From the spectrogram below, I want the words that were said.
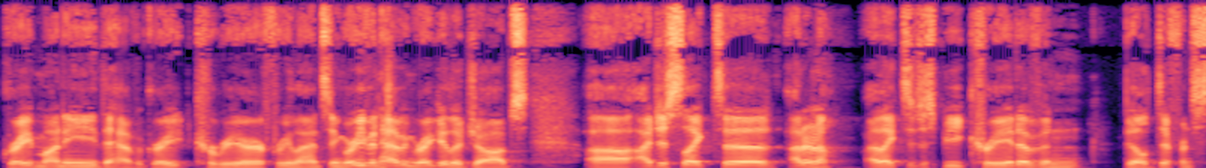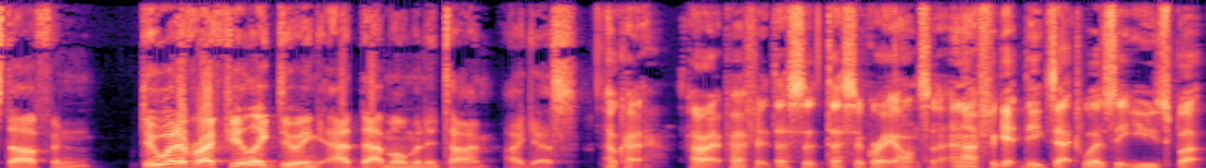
great money. They have a great career freelancing or even having regular jobs. Uh, I just like to, I don't know. I like to just be creative and build different stuff and do whatever I feel like doing at that moment in time, I guess. Okay. All right. Perfect. That's a, that's a great answer. And I forget the exact words that you use, but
